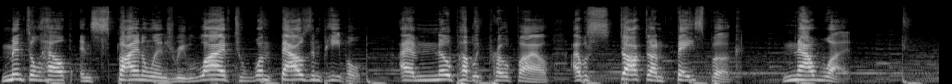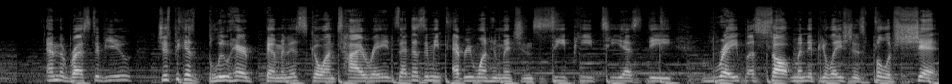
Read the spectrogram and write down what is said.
mental health, and spinal injury live to 1,000 people. I have no public profile. I was stalked on Facebook. Now what? And the rest of you, just because blue haired feminists go on tirades, that doesn't mean everyone who mentions CPTSD, rape, assault, manipulation is full of shit.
